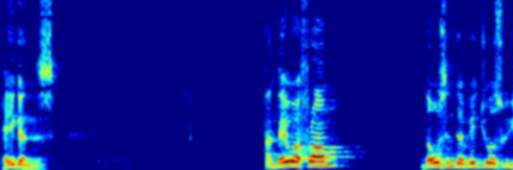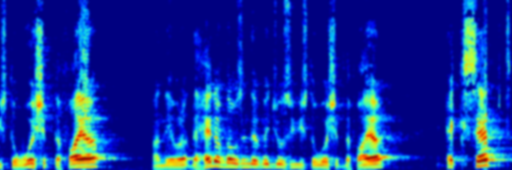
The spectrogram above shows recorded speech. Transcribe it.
pagans. And they were from those individuals who used to worship the fire, and they were at the head of those individuals who used to worship the fire, except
